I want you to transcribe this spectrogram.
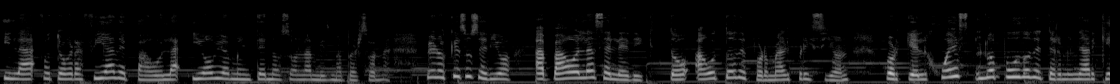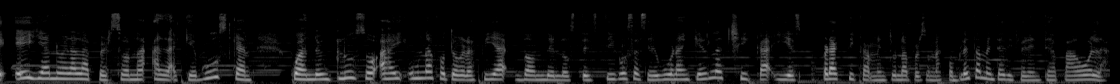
y la fotografía de Paola y obviamente no son la misma persona. Pero ¿qué sucedió? A Paola se le dictó auto de formal prisión porque el juez no pudo determinar que ella no era la persona a la que buscan, cuando incluso hay una fotografía donde los testigos aseguran que es la chica y es prácticamente una persona completamente diferente a Paola.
